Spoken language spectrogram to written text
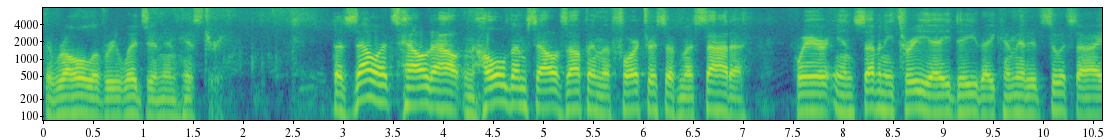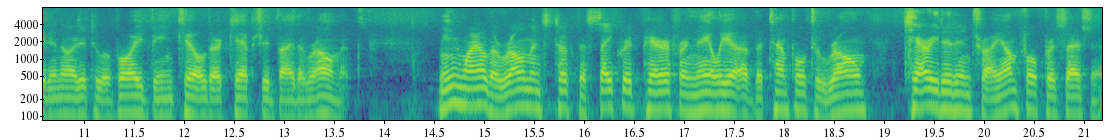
The role of religion in history. The Zealots held out and holed themselves up in the fortress of Masada, where in 73 AD they committed suicide in order to avoid being killed or captured by the Romans. Meanwhile, the Romans took the sacred paraphernalia of the temple to Rome, carried it in triumphal procession,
